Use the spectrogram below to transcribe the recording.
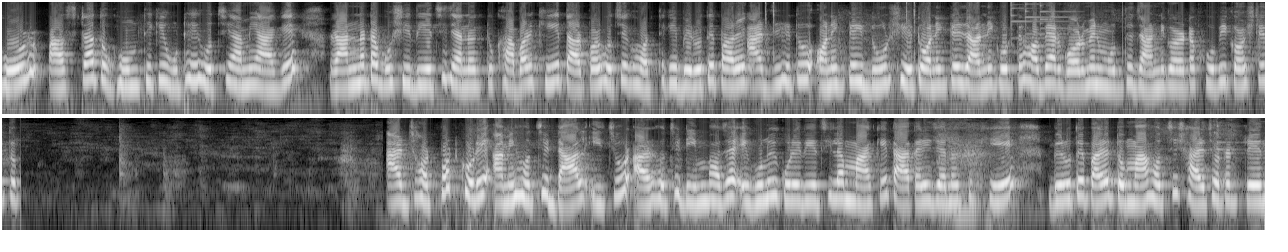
ভোর পাঁচটা, তো ঘুম থেকে উঠে হচ্ছে আমি আগে রান্নাটা বসিয়ে দিয়েছি, যেন একটু খাবার খেয়ে তারপর হচ্ছে ঘর থেকে বেরোতে পারে। আর যেহেতু অনেকটাই দূর, সেহেতু অনেকটাই জার্নি করতে হবে, আর গরমের মধ্যে জার্নি করাটা খুবই কষ্টের, তো আর ঝটপট করে আমি হচ্ছে ডাল, ইঁচড় আর হচ্ছে ডিম ভাজা এগুলোই করে দিয়েছিলাম মাকে, তাড়াতাড়ি যেন একটু খেয়ে বেরোতে পারে, তো মা হচ্ছে সাড়ে ছটার ট্রেন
